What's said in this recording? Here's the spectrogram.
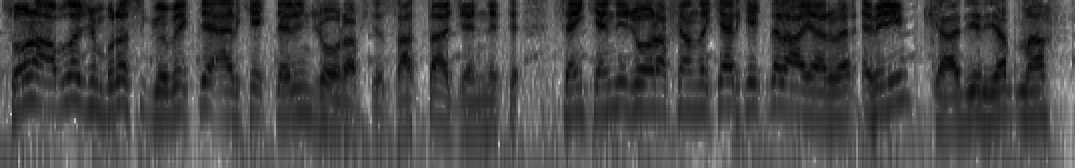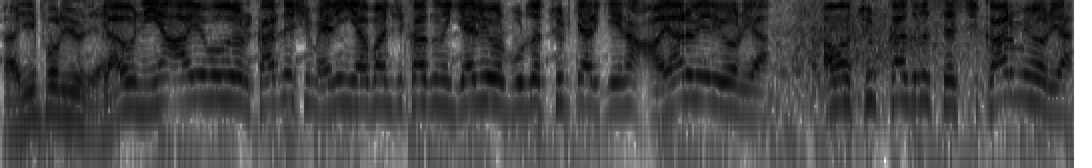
Sonra ablacığım burası göbekli erkeklerin coğrafyası. Hatta cenneti. Sen kendi coğrafyandaki erkeklere ayar ver. Efendim? Kadir yapma. Ayıp oluyor ya. Yahu niye ayıp oluyor kardeşim? Elin yabancı kadını geliyor burada Türk erkeğine ayar veriyor ya. Ama Türk kadını ses çıkarmıyor ya.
